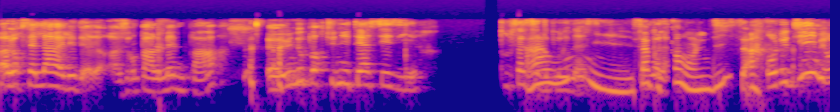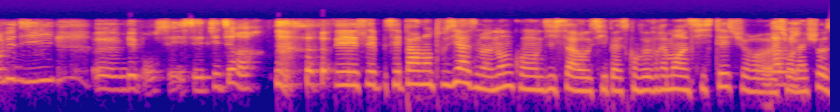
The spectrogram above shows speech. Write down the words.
Alors celle-là, elle ah, j'en parle même pas. Euh, une opportunité à saisir. Tout ça, c'est ah oui, ça pourtant on le dit, ça. On le dit, mais on le dit. Euh, mais bon, c'est des petites erreurs. c'est par l'enthousiasme, non, qu'on dit ça aussi, parce qu'on veut vraiment insister sur, euh, ah sur la chose.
